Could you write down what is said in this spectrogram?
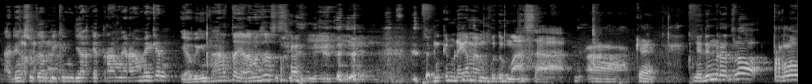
Ada yang suka bikin jaket rame-rame kan, ya bikin partai lah masa. Iya. Mungkin mereka memang butuh masa. Ah, Oke. Jadi menurut lo perlu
